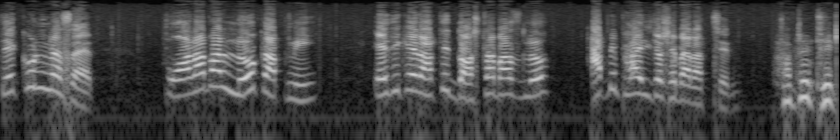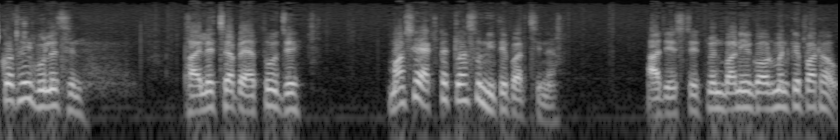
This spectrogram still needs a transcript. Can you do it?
দেখুন না স্যার পড়াবার লোক আপনি। এদিকে রাতে দশটা বাজলো আপনি ফাইল চষে বেড়াচ্ছেন। আপনি ঠিক কথাই বলেছেন। ফাইলের চাপ এত যে মাসে একটা ক্লাসও নিতে পারছি না। আজ স্টেটমেন্ট বানিয়ে গভর্নমেন্টকে পাঠাও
